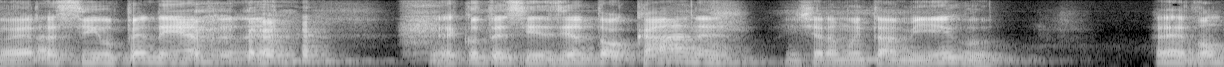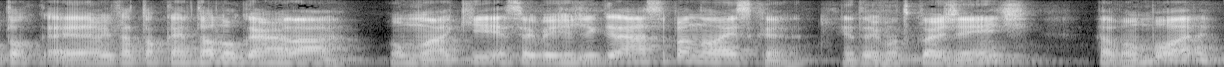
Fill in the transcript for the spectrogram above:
era assim, o penetra, né? O que acontecia? Eles iam tocar, né? A gente era muito amigo. É, vamos tocar. É, a gente vai tocar em tal lugar lá. Vamos lá que é cerveja de graça pra nós, cara. Entra junto com a gente. Tá, vamos embora.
